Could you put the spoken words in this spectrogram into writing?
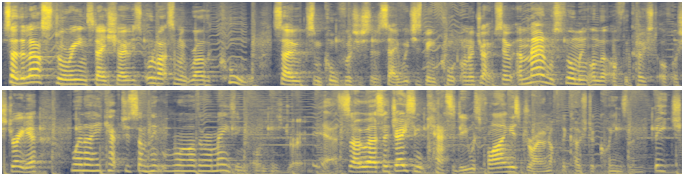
So the last story in today's show is all about something rather cool. So some cool footage to say, which has been caught on a drone. So a man was filming on the off the coast of Australia when uh, he captured something rather amazing on his drone. Yeah, so uh, so Jason Cassidy was flying his drone off the coast of Queensland Beach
